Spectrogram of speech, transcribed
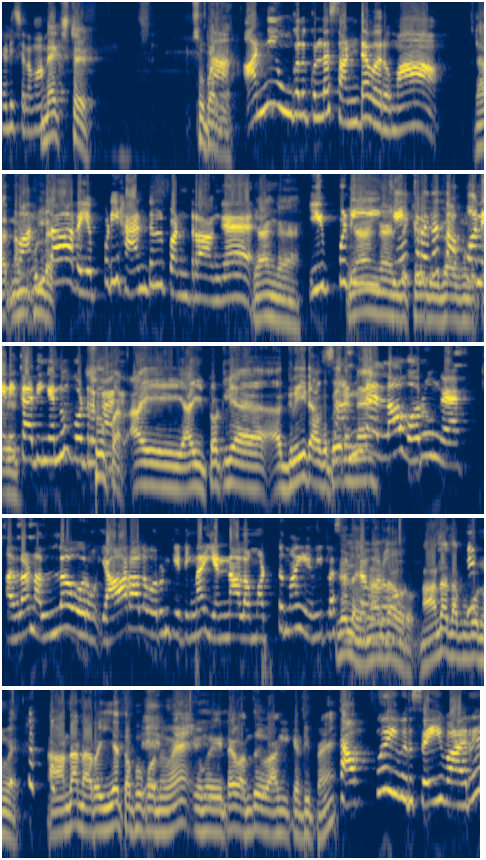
ரெடி சொல்லமா? நெக்ஸ்ட் சூப்பர் அண்ணி உங்களுக்குள்ள சண்டை வருமா? வந்தா அதை எப்படி ஹேண்டில் பண்றாங்க? இப்படி கேக்குறத தப்பா? நினைக்காதீங்கன்னு போட்டிருக்காங்க. ஐ ஐ டோட்டலி அக்ரீட் அவங்க பேர் என்ன? சண்டை எல்லாம் வருங்க. அதெல்லாம் நல்லா வரும். யாரால வரும்னு கேட்டீங்கன்னா என்னால மட்டும்தான் என் வீட்ல சண்டை வரும். வரும். நான் தான் தப்பு பண்ணுவேன். நான் தான் நிறைய தப்பு பண்ணுவேன். இவங்க கிட்ட வந்து வாங்கி கட்டிப்பேன். தப்பு இவர் செய்வாரு.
